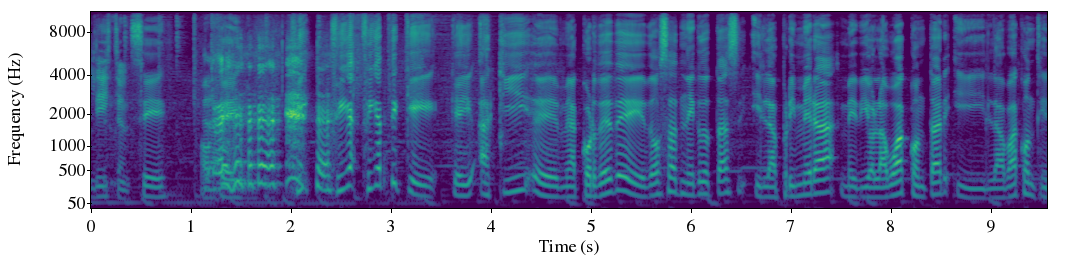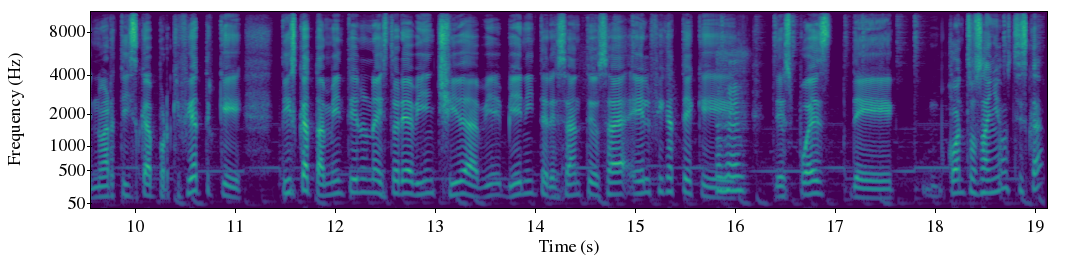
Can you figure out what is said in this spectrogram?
Listo. Sí. Fíjate, que, que aquí eh, me acordé de dos anécdotas y la primera medio la voy a contar y la va a continuar Tisca, porque fíjate que Tisca también tiene una historia bien chida, bien, bien interesante. O sea, él fíjate que después de... ¿Cuántos años, Tisca?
